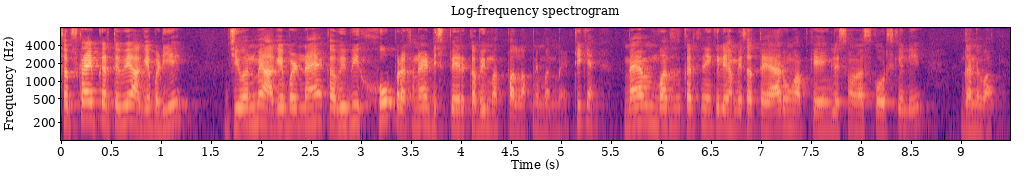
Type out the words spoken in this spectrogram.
सब्सक्राइब करते हुए आगे बढ़िए। जीवन में आगे बढ़ना है, कभी भी होप रखना है डिस्पेयर कभी मत पालना अपने मन में, ठीक है? मैं मदद करने के लिए हमेशा तैयार हूँ आपके इंग्लिश ऑनर्स कोर्स के लिए। धन्यवाद।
